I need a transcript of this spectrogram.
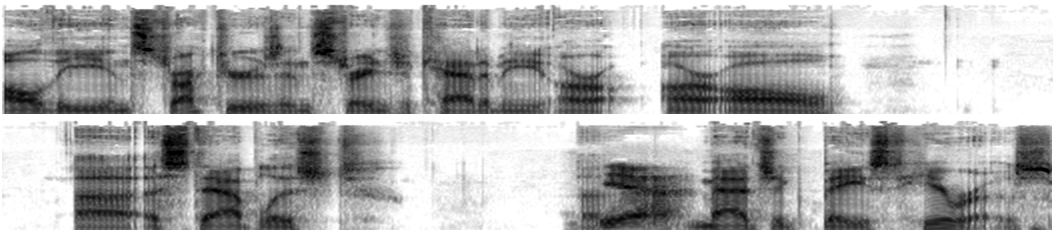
all the instructors in strange academy are are all uh, established uh, Yeah. magic based heroes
